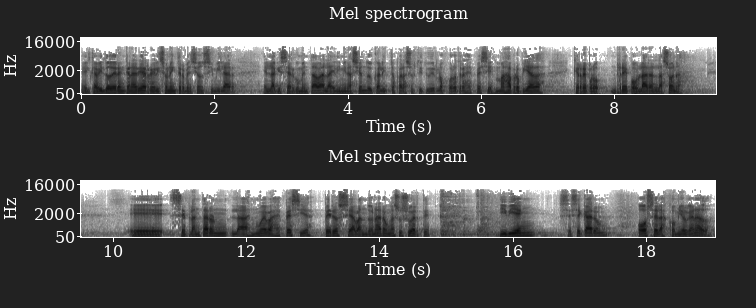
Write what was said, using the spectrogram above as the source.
el Cabildo de Gran Canaria realizó una intervención similar en la que se argumentaba la eliminación de eucaliptos para sustituirlos por otras especies más apropiadas que repoblaran la zona. Eh, se plantaron las nuevas especies, pero se abandonaron a su suerte y bien se secaron o se las comió el ganado.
